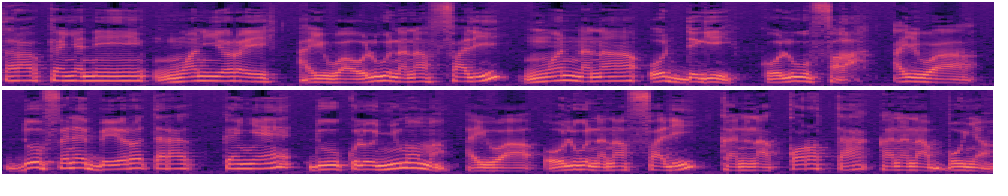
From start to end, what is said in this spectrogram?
taara kɛɲɛ ni ŋwani yɔrɔ ye ayiwa olugu nana fali ŋwani nana o degi k'olugu faga ayiwa do fɛnɛ be yɔrɔ taara kɛɲɛ dugukolo ɲuman ma ayiwa olugu nana fali ka nana kɔrɔ ta ka nana bonya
